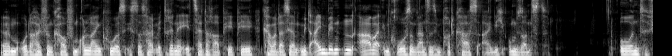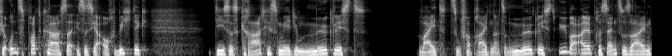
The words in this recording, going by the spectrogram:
ähm, oder halt für einen Kauf vom Online-Kurs ist das halt mit drinne etc. pp. Kann man das ja mit einbinden, aber im Großen und Ganzen sind Podcasts eigentlich umsonst. Und für uns Podcaster ist es ja auch wichtig, dieses Gratis-Medium möglichst weit zu verbreiten, also möglichst überall präsent zu sein,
